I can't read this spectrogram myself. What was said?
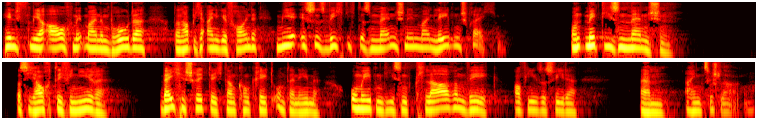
hilft mir auch mit meinem Bruder. Dann habe ich einige Freunde. Mir ist es wichtig, dass Menschen in mein Leben sprechen. Und mit diesen Menschen, dass ich auch definiere, welche Schritte ich dann konkret unternehme, um eben diesen klaren Weg auf Jesus wieder ähm, einzuschlagen.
